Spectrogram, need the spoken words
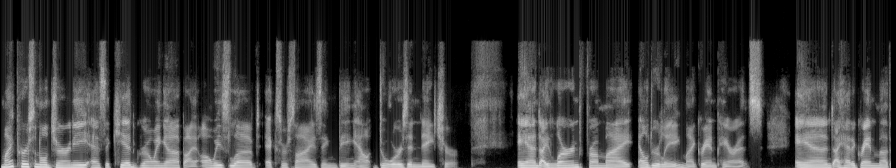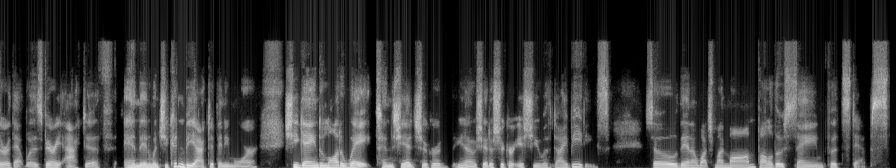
My personal journey as a kid growing up, I always loved exercising, being outdoors in nature. And I learned from my elderly, my grandparents, and I had a grandmother that was very active. And then when she couldn't be active anymore, she gained a lot of weight and she had sugar, you know, she had a sugar issue with diabetes. So then I watched my mom follow those same footsteps.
